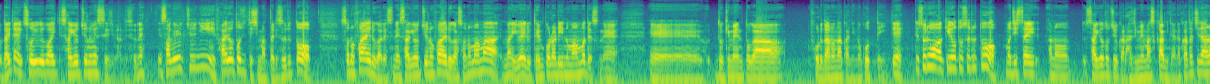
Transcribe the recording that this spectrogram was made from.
あ、大体そういう場合って作業中のメッセージなんですよね。で作業中にファイルを閉じてしまったりすると、そのファイルがですね、作業中のファイルがそのまま、まあ、いわゆるテンポラリーのまんまですね、えー、ドキュメントがフォルダの中に残っていて、で、それを開けようとすると、まあ、実際、あの、作業途中から始めますかみたいな形で現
